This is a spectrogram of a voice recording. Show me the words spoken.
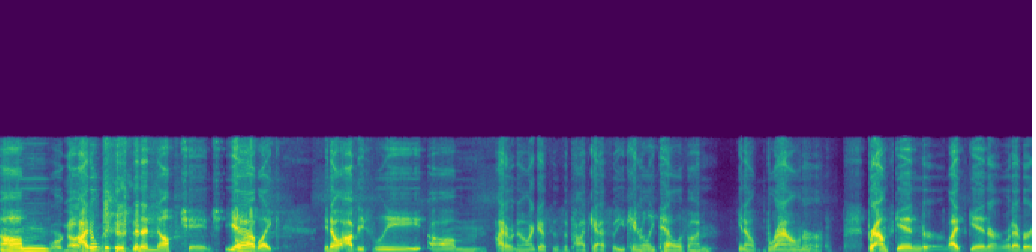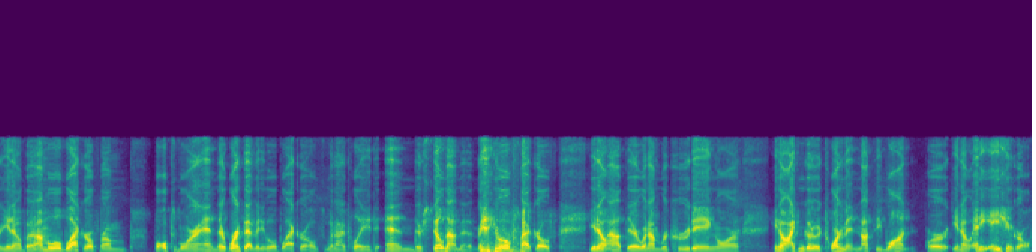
Um, or not. I don't think there's been enough change. Yeah, like, you know, obviously, um, I don't know. I guess it's a podcast, so you can't really tell if I'm, you know, brown or brown skinned or light skinned or whatever, you know. But I'm a little black girl from Baltimore, and there weren't that many little black girls when I played, and there's still not that many little black girls, you know, out there when I'm recruiting or, you know, I can go to a tournament and not see one or you know any Asian girls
